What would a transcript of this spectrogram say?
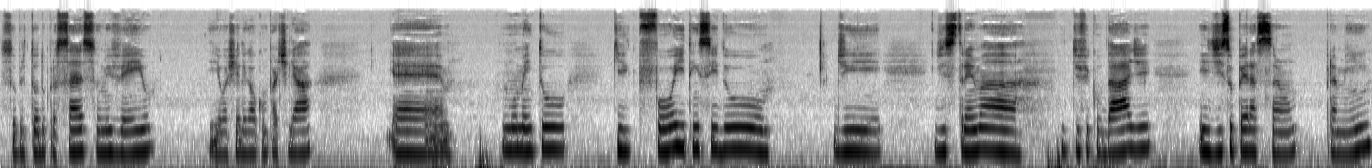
sobre todo o processo, me veio e eu achei legal compartilhar. É um momento que foi e tem sido de, de extrema dificuldade e de superação para mim.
